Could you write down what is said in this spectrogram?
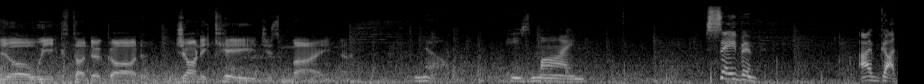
You're weak, Thunder God. Johnny Cage is mine. No, he's mine. Save him! I've got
